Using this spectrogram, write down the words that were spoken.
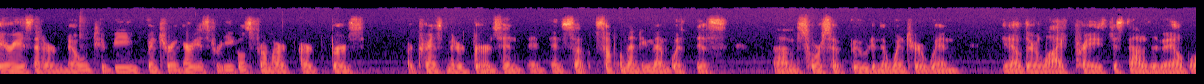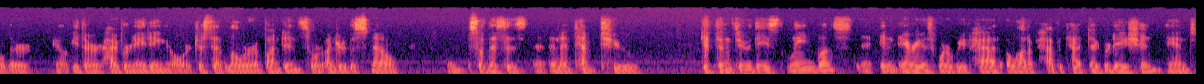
areas that are known to be wintering areas for eagles from our, our birds, our transmitted birds, and and, and su- supplementing them with this um, source of food in the winter when you know their live prey is just not as available. They're you know either hibernating or just at lower abundance or under the snow. And so this is an attempt to get them through these lean months in areas where we've had a lot of habitat degradation. And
